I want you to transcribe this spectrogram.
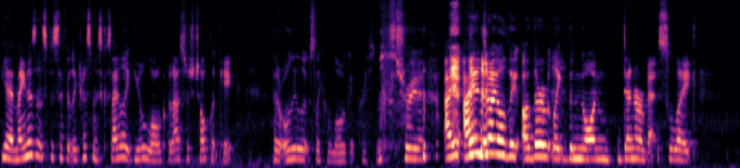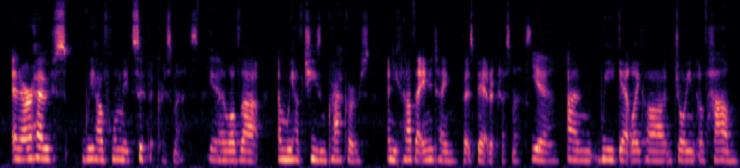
yeah, mine isn't specifically Christmas because I like Yule log, but that's just chocolate cake. But it only looks like a log at Christmas. True. I I enjoy all the other like the non dinner bits. So like, in our house we have homemade soup at Christmas. I love that, and we have cheese and crackers, and you can have that anytime, but it's better at Christmas. Yeah. And we get like a joint of ham,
